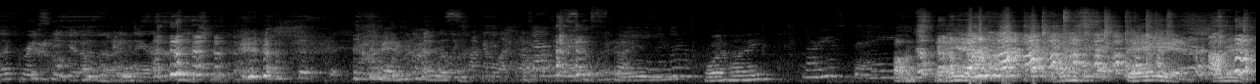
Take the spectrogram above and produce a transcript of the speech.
Let Gracie get up in there. What, honey? Are you staying? I'm staying. I'm staying. Come here.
